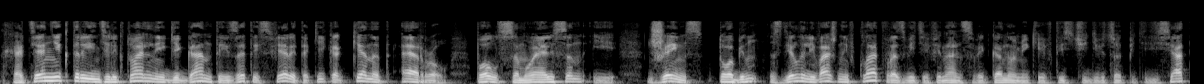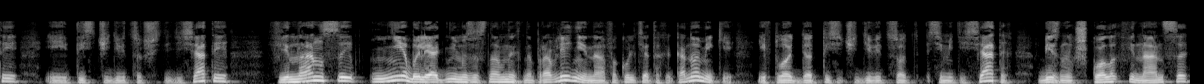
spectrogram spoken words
Хотя некоторые интеллектуальные гиганты из этой сферы, такие как Кеннет Эрроу, Пол Самуэльсон и Джеймс Тобин, сделали важный вклад в развитие финансовой экономики в 1950-е и 1960-е, финансы не были одним из основных направлений на факультетах экономики, и вплоть до 1970-х в бизнес-школах финансы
